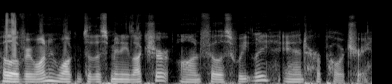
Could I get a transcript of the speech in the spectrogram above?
Hello everyone and welcome to this mini lecture on Phillis Wheatley and her poetry.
